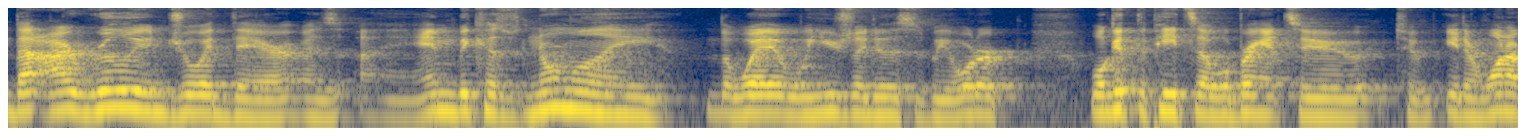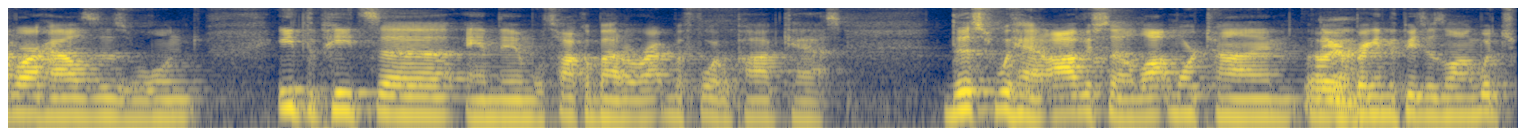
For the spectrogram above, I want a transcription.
that I really enjoyed there is, and because normally the way we usually do this is we order, we'll get the pizza, we'll bring it to to either one of our houses, we'll eat the pizza, and then we'll talk about it right before the podcast. This we had obviously a lot more time. They were Oh, yeah. bringing the pizzas along, which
